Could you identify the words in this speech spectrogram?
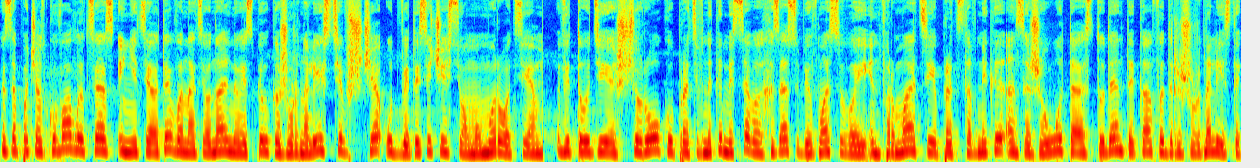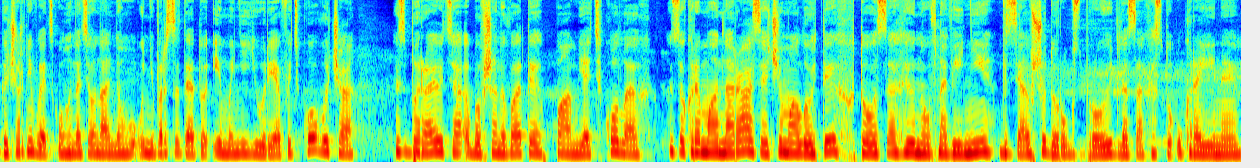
Започаткували це з ініціативи Національної спілки журналістів ще у 2007 році. Відтоді щороку працівники місцевих засобів масової інформації, представники НСЖУ та студенти кафедри журналістики Чернівецького національного університету імені Юрія Федьковича збираються, аби вшанувати пам'ять колег. Зокрема, наразі чимало й тих, хто загинув на війні, взявши до рук зброю для захисту України.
